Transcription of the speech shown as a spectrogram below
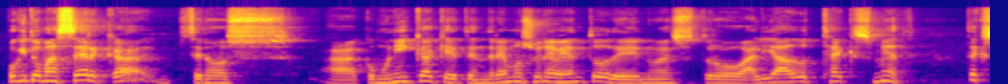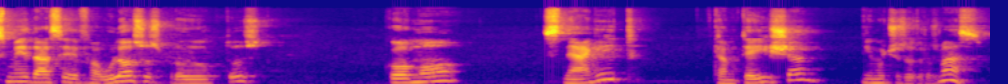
Un poquito más cerca se nos ah, comunica que tendremos un evento de nuestro aliado TechSmith. TechSmith hace fabulosos productos como Snagit, Camtasia y muchos otros más.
